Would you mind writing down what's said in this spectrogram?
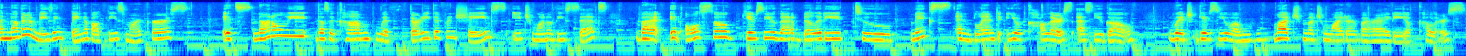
Another amazing thing about these markers, it's not only does it come with 30 different shades, each one of these sets, but it also gives you that ability to mix and blend your colors as you go, which gives you a much, much wider variety of colors.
